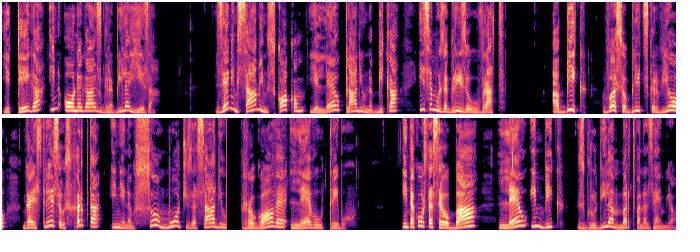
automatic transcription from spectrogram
je tega in onega zgrabila jeza. Z enim samim skokom je lev planil na bika in se mu zagrizel v vrat. A bik, ves oblit s krvjo, ga je stresel z hrbta in je na vso moč zasadil rogove levu v trebuh. In tako sta se oba, lev in bik, zgrudila mrtva na zemljo.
